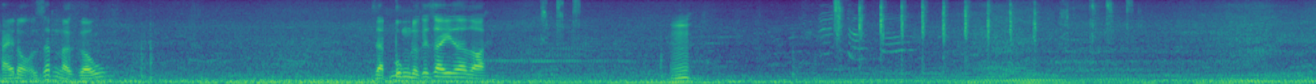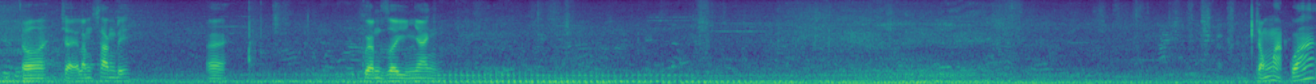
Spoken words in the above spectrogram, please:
thái độ rất là gấu giật bung được cái dây ra rồi ừ. Rồi, chạy lăng xăng đi. À. quen dây nhanh. Chóng mặt quá.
